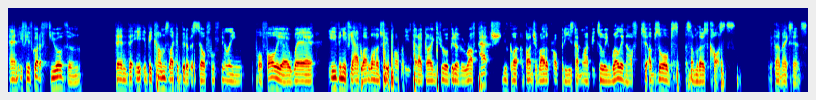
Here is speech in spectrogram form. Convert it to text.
And if you've got a few of them, then the, it becomes like a bit of a self fulfilling portfolio where even if you have like one or two properties that are going through a bit of a rough patch, you've got a bunch of other properties that might be doing well enough to absorb some of those costs, if that makes sense.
